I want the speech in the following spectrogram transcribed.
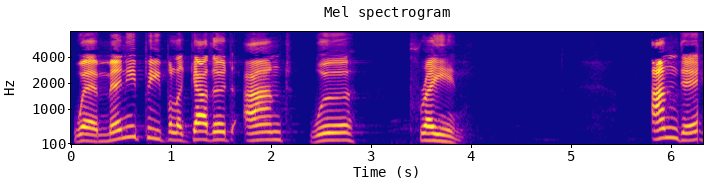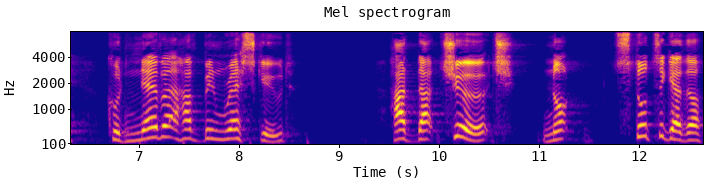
where many people had gathered and were praying. Andy could never have been rescued had that church not stood together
